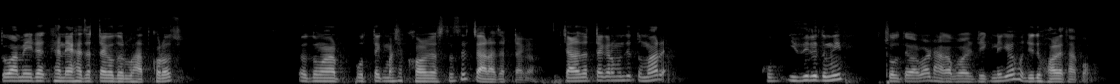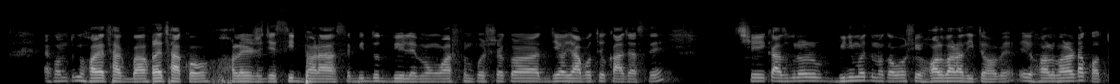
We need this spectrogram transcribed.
তো আমি এটা এখানে এক হাজার টাকা ধরবো হাত খরচ। তো তোমার প্রত্যেক মাসে খরচ আসতে আসতেছে চার হাজার টাকা। চার হাজার টাকার মধ্যে তোমার খুব ইজিলি তুমি চলতে পারবা ঢাকা পলিটেকনিকে যদি হলে থাকো। এখন তুমি হলে থাকবা, হলে থাকো। হলের যে সিট ভাড়া আছে, বিদ্যুৎ বিল এবং ওয়াশরুম পরিষ্কার করার যে যাবতীয় কাজ আছে সেই কাজগুলোর বিনিময়ে তোমাকে অবশ্যই হল ভাড়া দিতে হবে। এই হল ভাড়াটা কত?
